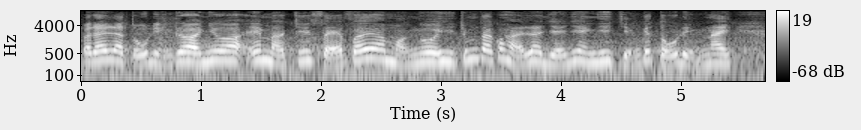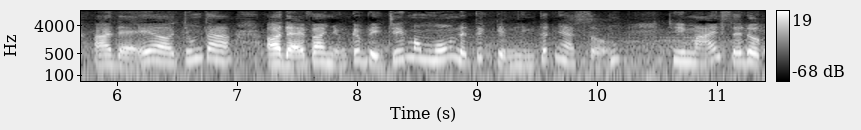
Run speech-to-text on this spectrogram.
Và đây là tủ điện rời như à, em đã chia sẻ với à, mọi người thì chúng ta có thể là dễ dàng di chuyển cái tủ điện này để chúng ta để vào những cái vị trí mong muốn để tiết kiệm diện tích nhà xưởng. Thì máy sẽ được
